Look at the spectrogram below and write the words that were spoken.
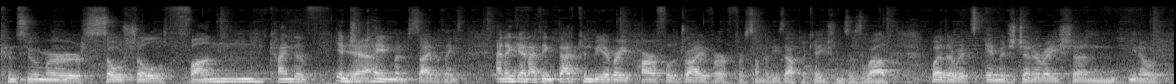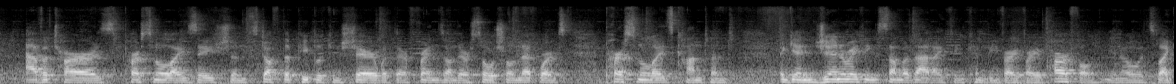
consumer social fun kind of entertainment yeah. side of things. And again, I think that can be a very powerful driver for some of these applications as well, whether it's image generation, you know, avatars, personalization, stuff that people can share with their friends on their social networks, personalized content. Again, generating some of that I think can be very, very powerful. You know, it's like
